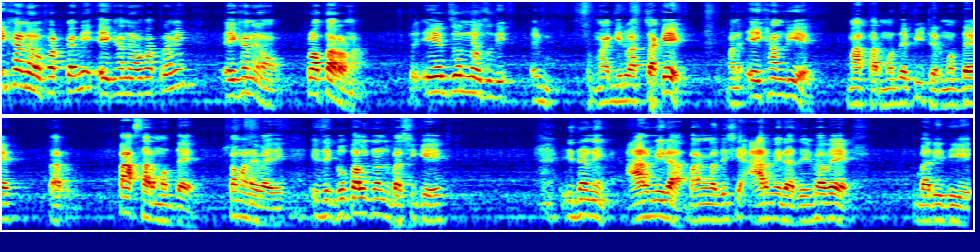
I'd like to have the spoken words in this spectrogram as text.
এইখানে অফাটকামি এইখানে অফাতরামি এইখানেও প্রতারণা। তো এর জন্য যদি মাগির বাচ্চাকে মানে এইখান দিয়ে মাথার মধ্যে, পিঠের মধ্যে, তার পাছার মধ্যে সমানে বাইরে, এই যে গোপালগঞ্জবাসীকে ইদানিং আর্মিরা, বাংলাদেশি আর্মিরা যেভাবে বাড়ি দিয়ে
